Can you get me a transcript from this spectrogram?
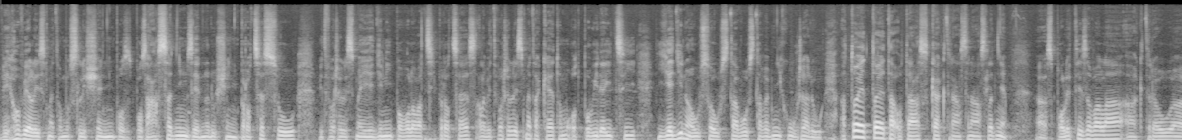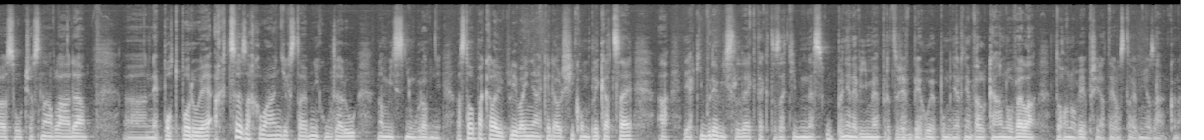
vyhověli jsme tomu slyšení po, po zásadním zjednodušení procesů, vytvořili jsme jediný povolovací proces, ale vytvořili jsme také tomu odpovídající jedinou soustavu stavebních úřadů. A to je, to je ta otázka, která se následně eh, spolitizovala a kterou současná vláda nepodporuje a chce zachování těch stavebních úřadů na místní úrovni. A z toho pak ale vyplývají nějaké další komplikace a jaký bude výsledek, tak to zatím dnes úplně nevíme, protože v běhu je poměrně velká novela toho nově přijatého stavebního zákona.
